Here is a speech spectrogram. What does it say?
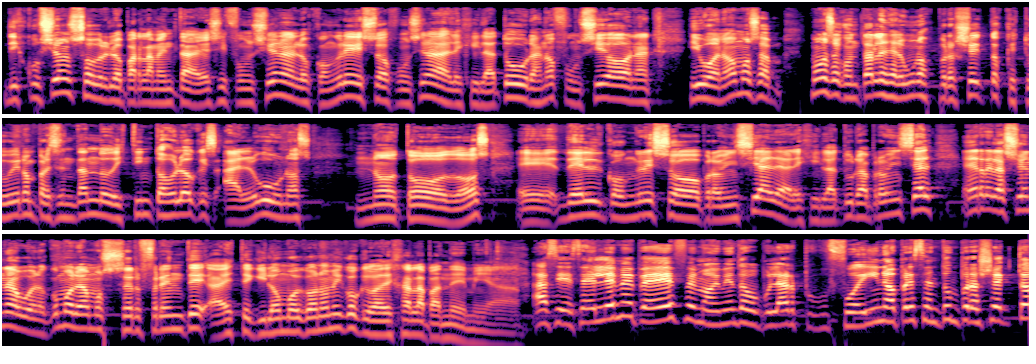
discusión sobre lo parlamentario, si funcionan los congresos, funcionan las legislaturas, no funcionan. Y bueno, vamos a, vamos a contarles de algunos proyectos que estuvieron presentando distintos bloques, algunos, no todos, eh, del Congreso Provincial, de la legislatura provincial, en relación bueno, cómo le vamos a hacer frente a este quilombo económico que va a dejar la pandemia. Así es, el MPF, el Movimiento Popular Fueguino, presentó un proyecto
